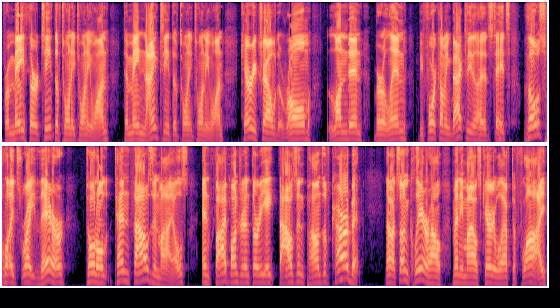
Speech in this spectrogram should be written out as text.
From May 13th of 2021 to May 19th of 2021, Kerry traveled to Rome, London, Berlin before coming back to the United States. Those flights right there totaled 10,000 miles and 538,000 pounds of carbon. Now, it's unclear how many miles Kerry will have to fly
